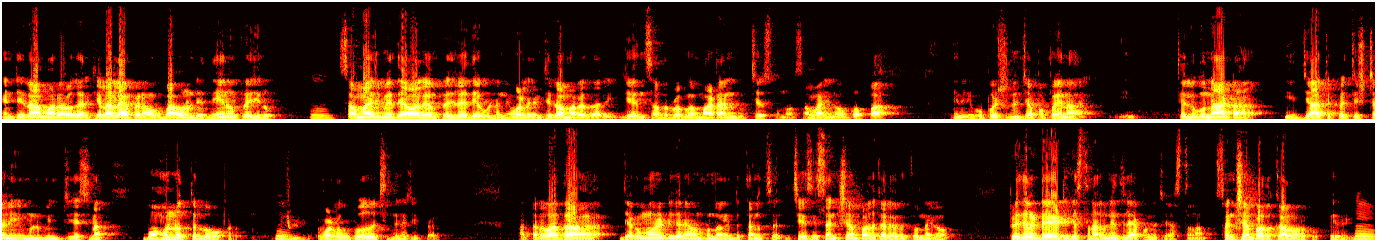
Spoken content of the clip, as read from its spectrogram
ఎన్టీ రామారావు గారికి ఎలా లేకపోయినా ఒక భావన ఉండేది. నేను ప్రజలు. సమాజమే దేవాలయం ప్రజలే దేవుళ్ళు అని వాళ్ళు ఎన్టీ రామారావు గారి జయంతి సందర్భంగా ఒక మాట ఆయన గుర్తు చేసుకున్నాం. సమాజంలో ఒక గొప్ప నేను యుగ పురుషుడి చెప్పకపోయినా ఈ తెలుగు నాట ఈ జాతి ప్రతిష్టని ఇముడిపించి చేసిన మహోన్నతుల్లో ఒకడు. వాళ్ళు రోజు వచ్చిందిగా చెప్పారు. ఆ తర్వాత జగన్మోహన్ రెడ్డి గారు ఏమనుకున్నారంటే తను చేసే సంక్షేమ పథకాలు ఏవైతే ఉన్నాయో ప్రజలకు డైరెక్ట్గా ఇస్తాను అవినీతి లేకుండా చేస్తున్నాను సంక్షేమ పథకాల వరకు పేరు ఉమ్,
